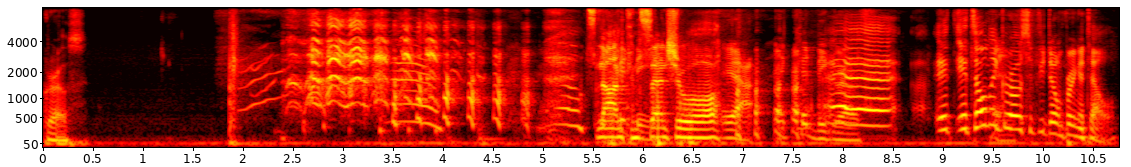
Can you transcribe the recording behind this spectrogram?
Gross. It's non-consensual. yeah. It could be eh, gross. It, it's only gross if you don't bring a towel.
